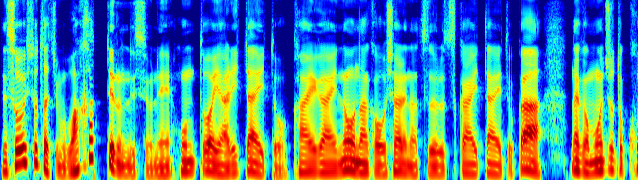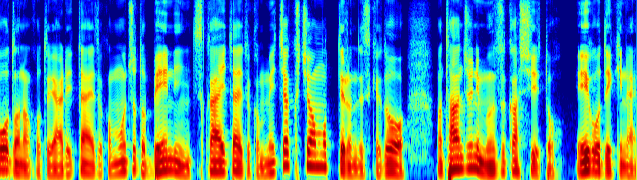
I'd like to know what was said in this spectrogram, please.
で、そういう人たちも分かってるんですよね。本当はやりたいと。海外のなんかおしゃれなツール使いたいとか、なんかもうちょっと高度なことやりたいとか、もうちょっと便利に使いたいとか、めちゃくちゃ思ってるんですけど、まあ、単純に難しいと。英語できない。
